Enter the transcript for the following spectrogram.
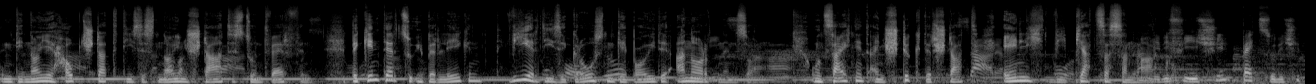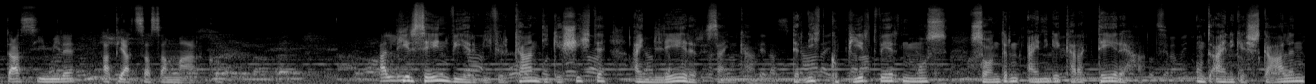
um die neue Hauptstadt dieses neuen Staates zu entwerfen, beginnt er zu überlegen, wie er diese großen Gebäude anordnen soll und zeichnet ein Stück der Stadt ähnlich wie Piazza San Marco. Hier sehen wir, wie für Khan die Geschichte ein Lehrer sein kann, der nicht kopiert werden muss, sondern einige Charaktere hat und einige Skalen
